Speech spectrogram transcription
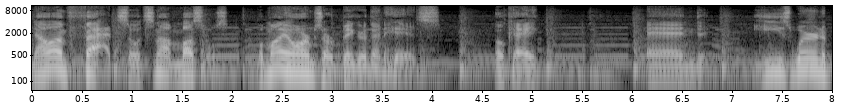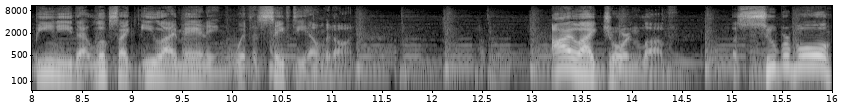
Now I'm fat, so it's not muscles, but my arms are bigger than his. Okay? And he's wearing a beanie that looks like Eli Manning with a safety helmet on. I like Jordan Love. A Super Bowl,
